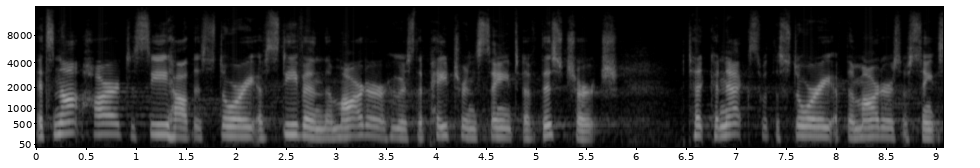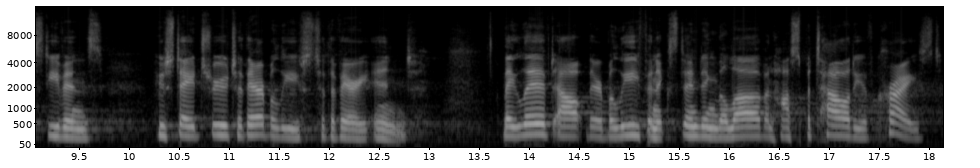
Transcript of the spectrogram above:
It's not hard to see how this story of Stephen, the martyr who is the patron saint of this church, connects with the story of the martyrs of St. Stephen's who stayed true to their beliefs to the very end. They lived out their belief in extending the love and hospitality of Christ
